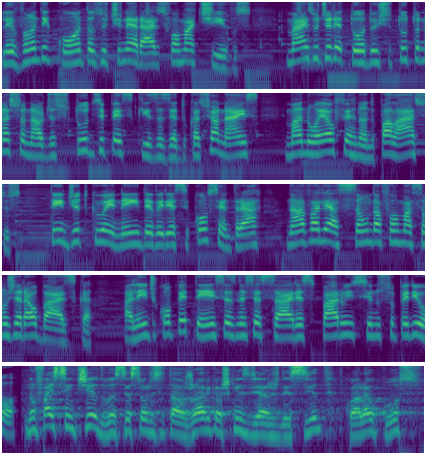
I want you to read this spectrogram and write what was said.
levando em conta os itinerários formativos. Mas o diretor do Instituto Nacional de Estudos e Pesquisas Educacionais, Manuel Fernando Palácios, tem dito que o Enem deveria se concentrar na avaliação da formação geral básica, além de competências necessárias para o ensino superior. Não faz sentido você solicitar ao jovem que aos 15 anos decida qual é o curso.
